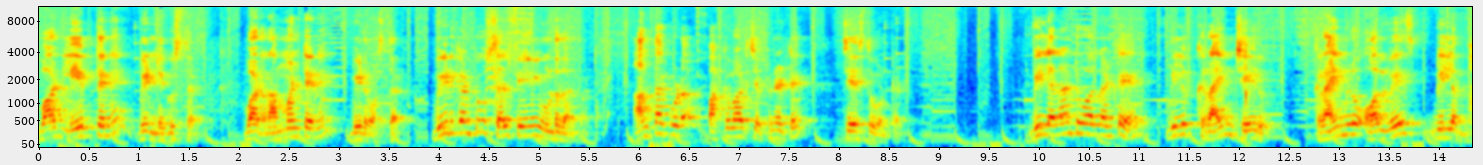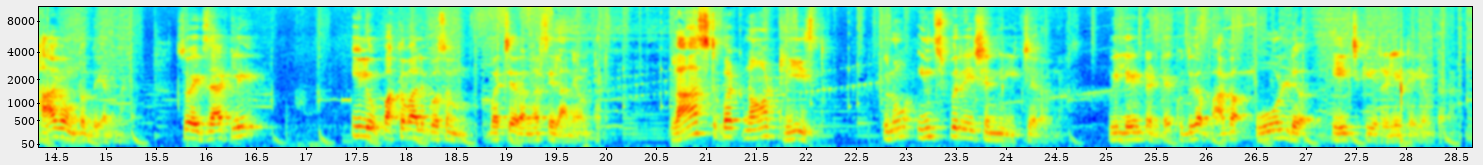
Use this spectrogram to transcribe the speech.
వాడు లేపితేనే వీడు లెగుస్తాడు. వాడు రమ్మంటేనే వీడు వస్తాడు. వీడికంటూ సెల్ఫ్ ఏమీ ఉండదు అనమాట అంతా కూడా పక్కవాడు చెప్పినట్టే చేస్తూ ఉంటాడు. వీళ్ళు ఎలాంటి వాళ్ళు అంటే వీళ్ళు క్రైమ్ చేయరు. క్రైమ్లో ఆల్వేస్ వీళ్ళ భాగం ఉంటుంది అనమాట సో ఎగ్జాక్ట్లీ వీళ్ళు పక్క వాళ్ళ కోసం వచ్చే రన్నర్స్ ఇలానే ఉంటారు. Last but not least you know ఇన్స్పిరేషన్ని ఇచ్చే రన్నర్స్ వీళ్ళు ఏంటంటే కొద్దిగా బాగా ఓల్డ్ ఏజ్కి రిలేట్ అయ్యి ఉంటారు అనమాట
